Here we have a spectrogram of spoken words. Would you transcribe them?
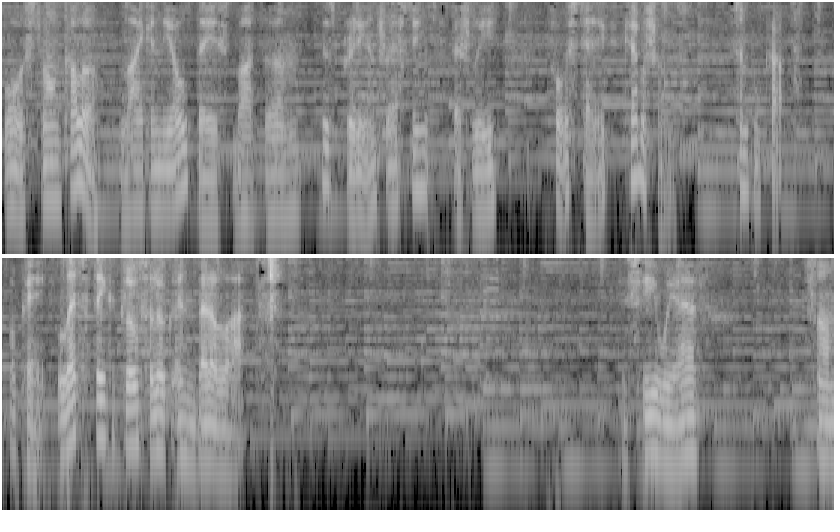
for a strong color like in the old days, but um, it's pretty interesting, especially for aesthetic cabochons. Simple cuts. Okay, let's take a closer look in better light. You see we have some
